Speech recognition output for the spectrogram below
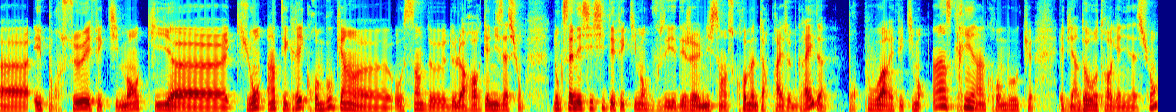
euh, et pour ceux effectivement qui, euh, qui ont intégré Chromebook hein, euh, au sein de, leur organisation. Donc ça nécessite effectivement que vous ayez déjà une licence Chrome Enterprise Upgrade pour pouvoir effectivement inscrire un Chromebook eh bien, dans votre organisation.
